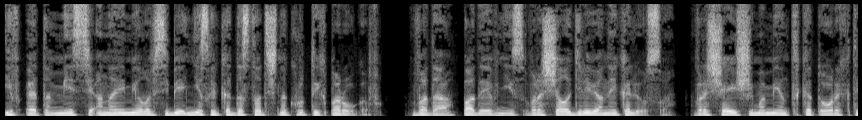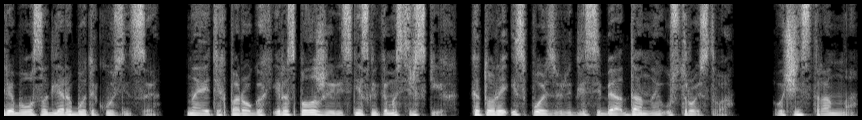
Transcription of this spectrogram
и в этом месте она имела в себе несколько достаточно крутых порогов. Вода, падая вниз, вращала деревянные колеса, вращающий момент которых требовался для работы кузницы. На этих порогах и расположились несколько мастерских, которые использовали для себя данное устройство. Очень странно,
